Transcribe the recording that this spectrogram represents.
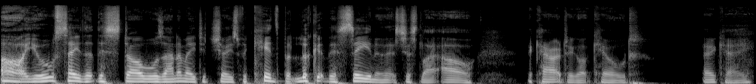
Oh, you all say that this Star Wars animated show's for kids, but look at this scene and it's just like, oh, a character got killed. Okay.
